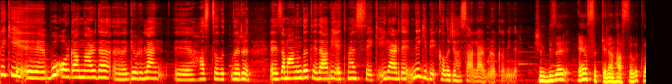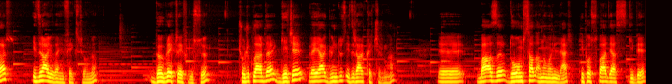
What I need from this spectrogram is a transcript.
Peki bu organlarda görülen hastalıkları e, zamanında tedavi etmezsek ileride ne gibi kalıcı hasarlar bırakabilir? Şimdi bize en sık gelen hastalıklar idrar yolu enfeksiyonu, böbrek reflüsü, çocuklarda gece veya gündüz idrar kaçırma, e, bazı doğumsal anomaliler, hipospadias gibi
